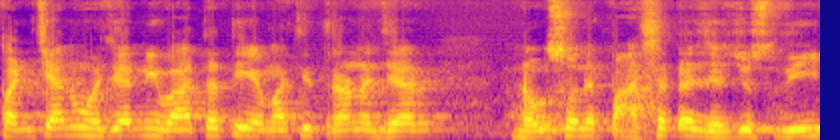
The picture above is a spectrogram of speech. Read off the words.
પંચાણું હજારની વાત હતી, એમાંથી ત્રણ હજાર નવસો ને પાસઠ જ હજુ સુધી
